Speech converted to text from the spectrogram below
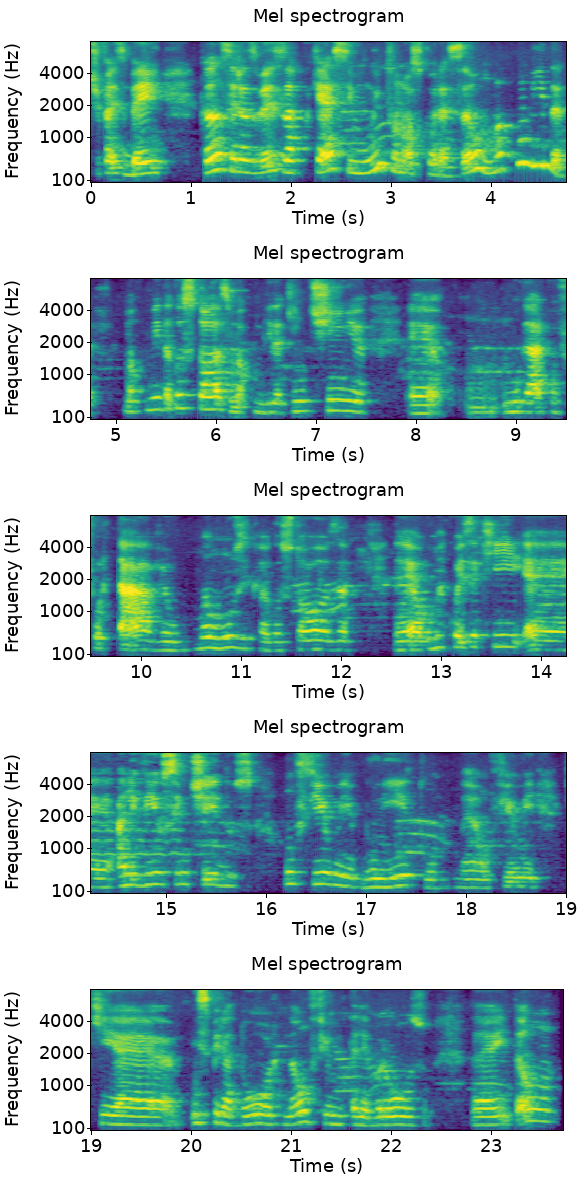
te faz bem. Câncer às vezes aquece muito o nosso coração uma comida, uma comida gostosa, uma comida quentinha, é, um lugar confortável, uma música gostosa, né? alguma coisa que é, alivie os sentidos, um filme bonito, né? um filme que é inspirador, não um filme tenebroso. Né? Então,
